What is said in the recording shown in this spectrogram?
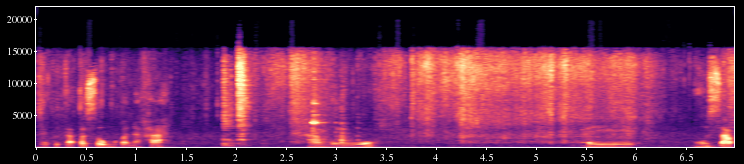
เดี๋ยวคุณตั๊กผสมก่อนนะคะขาหมูไอหมูสับ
